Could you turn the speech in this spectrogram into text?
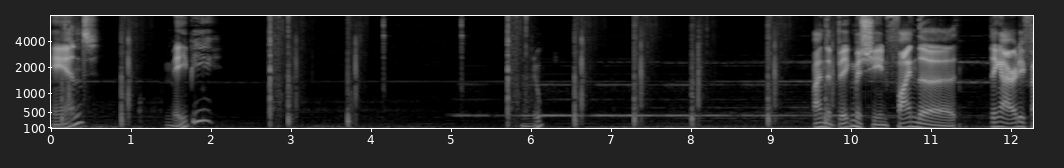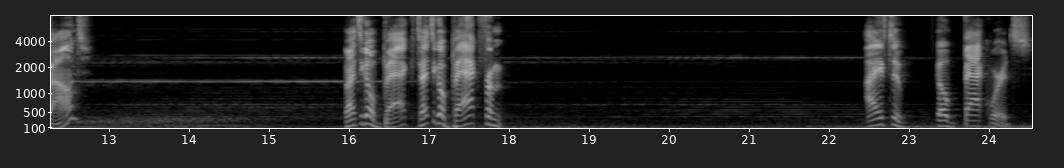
And? Maybe? Nope. Find the big machine. Find the thing I already found? Do I have to go back? Do I have to go back from... I have to go backwards.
